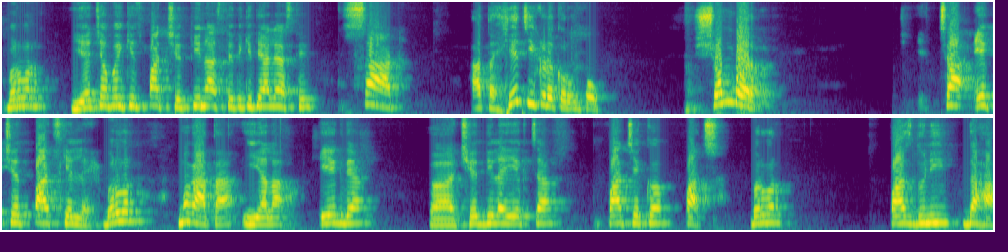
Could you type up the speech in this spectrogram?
बरोबर? याच्यापैकीच पाचशे तीन असते ते किती आले असते? साठ. आता हेच इकडं करून पाहू. शंभर. चा एक छेद पाच केलेला आहे बरोबर? मग आता याला एक द्या. छेद दिला एकचा. पाच एक पाच. बरोबर? पाच दुनी दहा.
